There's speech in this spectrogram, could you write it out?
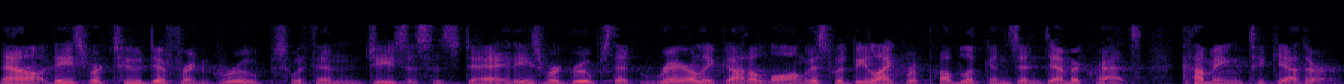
Now, these were two different groups within Jesus' day. These were groups that rarely got along. This would be like Republicans and Democrats coming together.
